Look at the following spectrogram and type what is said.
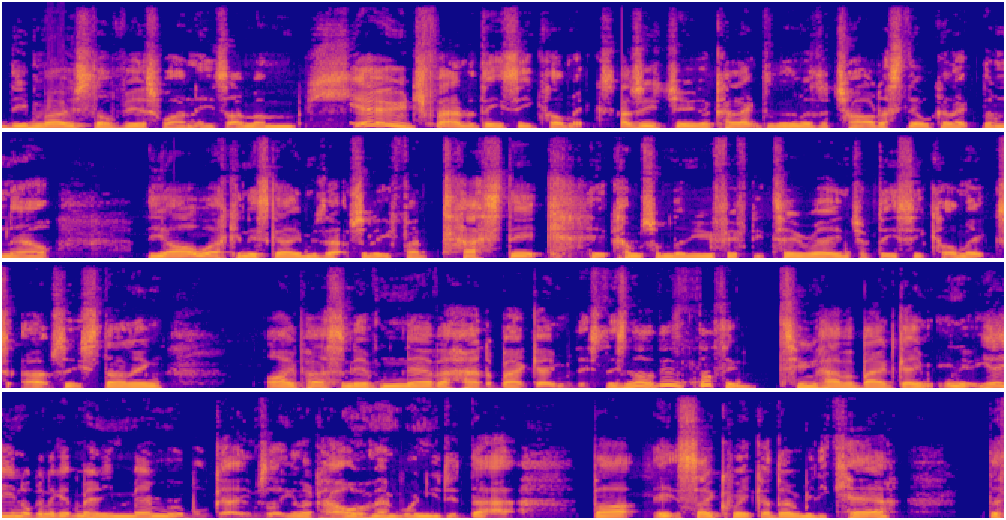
the most obvious one is I'm a huge fan of DC Comics. As is due, I collected them as a child. I still collect them now. The artwork in this game is absolutely fantastic. It comes from the new 52 range of DC Comics. Absolutely stunning. I personally have never had a bad game with this. There's no, there's nothing to have a bad game in it. Yeah, you're not going to get many memorable games. Like you're not going, oh, remember when you did that. But it's so quick. I don't really care. The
